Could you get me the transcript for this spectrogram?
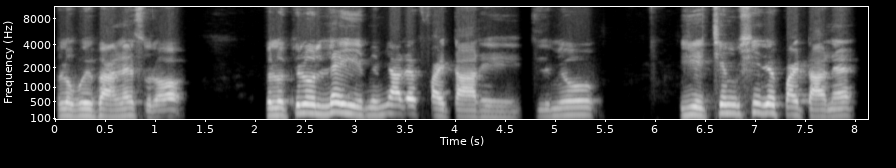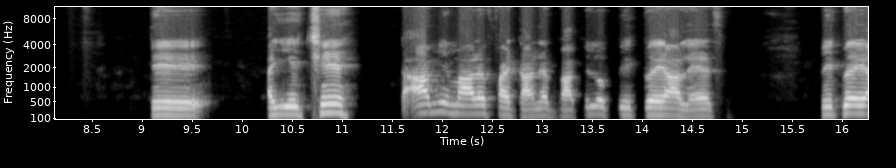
ဘယ်လိုဝေဖန်လဲဆိုတော့ဘယ်လိုဖြစ်လို့လက်ရည်မြမြတဲ့ fighter တွေဒီလိုမျိုးရည်ချင်းမရှိတဲ့ fighter နဲ့ဒီအရေးချင်းတအားမြင့်မားတဲ့ fighter နဲ့ဘာဖြစ်လို့ပြေးတွဲရလဲပြေးတွဲရ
